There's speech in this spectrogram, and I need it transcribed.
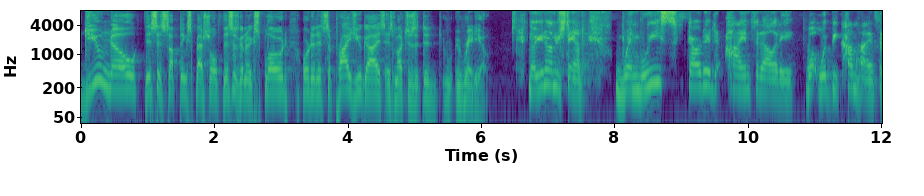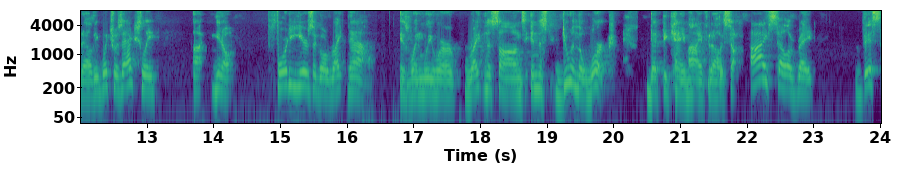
Do you know this is something special? This is going to explode, or did it surprise you guys as much as it did radio? No, you don't understand. When we started Hi Infidelity, what would become Hi Infidelity, which was actually, uh, you know, 40 years ago, right now, is when we were writing the songs, in the doing the work that became Hi Infidelity. So I celebrate this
